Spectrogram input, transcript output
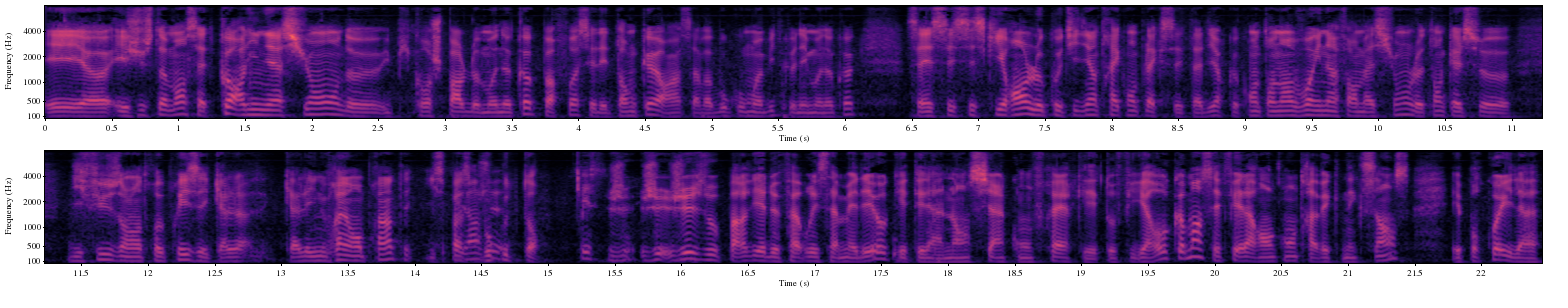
Euh, et, justement cette coordination de, et puis quand je parle de monocoques, parfois c'est des tankers, hein, ça va beaucoup moins vite que des monocoques. C'est, ce qui rend le quotidien très complexe. C'est-à-dire que quand on envoie une information, le temps qu'elle se diffuse dans l'entreprise et qu'elle, ait une vraie empreinte, il se passe beaucoup de temps. juste, vous parliez de Fabrice Amedeo, qui était un ancien confrère qui est au Figaro. Comment s'est fait la rencontre avec Nexens et pourquoi il a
